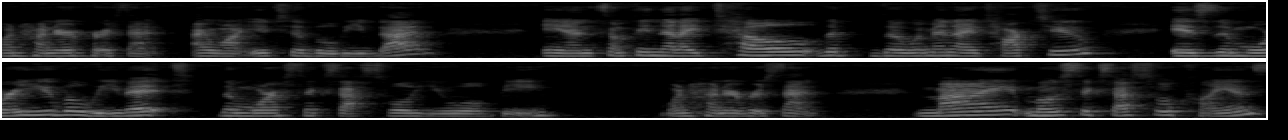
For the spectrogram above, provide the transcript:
100%. I want you to believe that. And something that I tell the, the women I talk to is the more you believe it, the more successful you will be. 100%. My most successful clients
